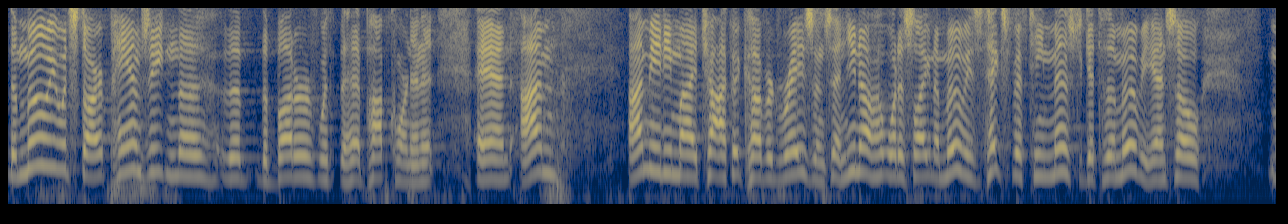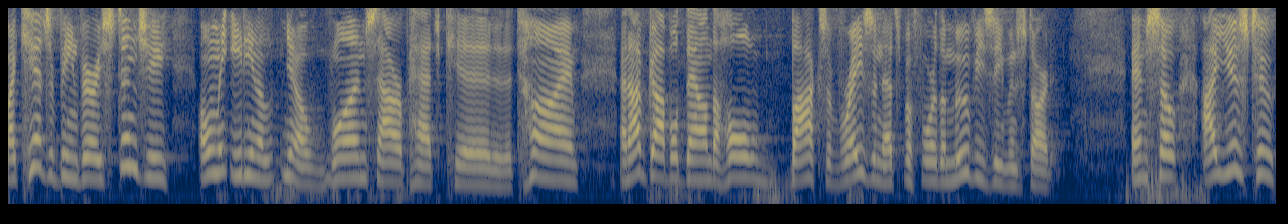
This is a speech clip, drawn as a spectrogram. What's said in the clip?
the movie would start. Pam's eating the, the, the butter with the had popcorn in it, and I'm I'm eating my chocolate covered raisins. And you know what it's like in the movies. It takes 15 minutes to get to the movie, and so my kids are being very stingy, only eating a you know one Sour Patch Kid at a time. And I've gobbled down the whole box of Raisinets before the movies even started. And so I used to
